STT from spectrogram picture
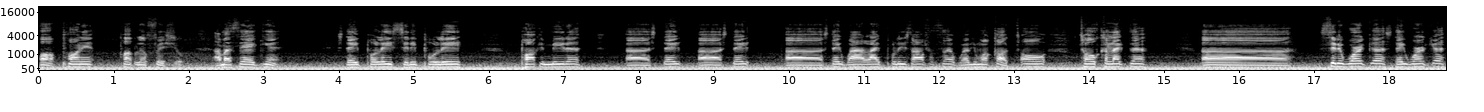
or appointed public official. I'm gonna say again. State police, city police, parking meter, uh, state, uh, state, uh, state wildlife police officer, whatever you want to call it, toll, toll collector, uh, city worker, state worker.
